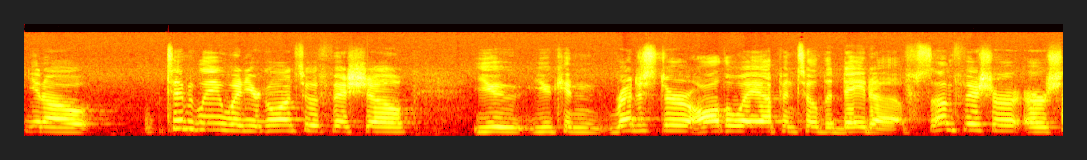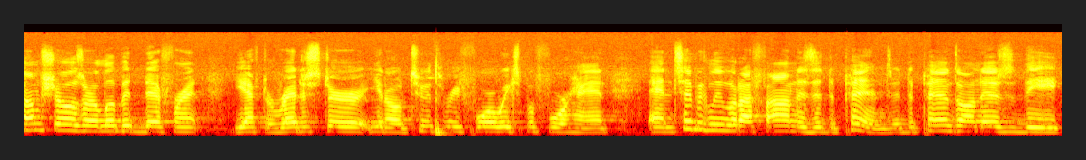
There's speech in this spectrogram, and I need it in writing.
you know, typically when you're going to a fish show, you you can register all the way up until the date of. Some fish are, or some shows are a little bit different. You have to register, you know, two, three, four weeks beforehand. And typically, what I found is it depends. It depends on is the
